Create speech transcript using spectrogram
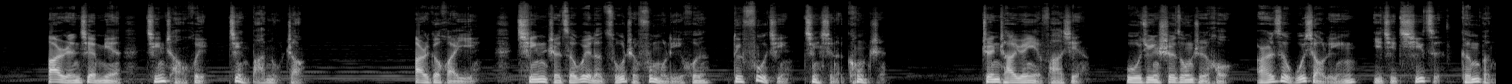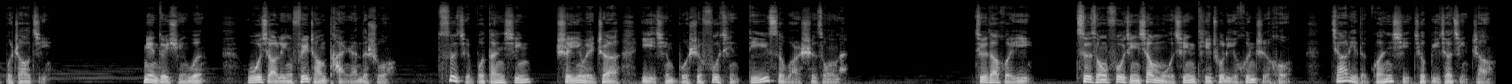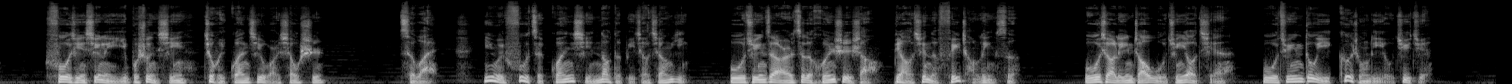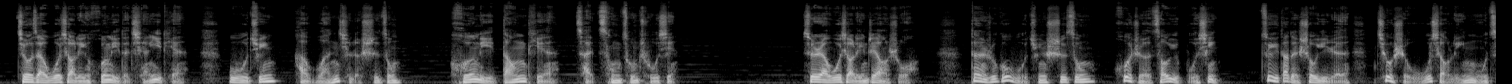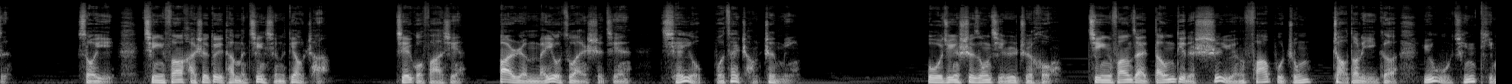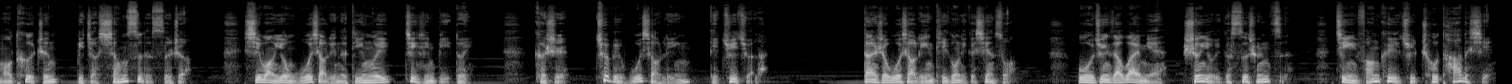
二人见面经常会剑拔弩张。二哥怀疑亲侄子为了阻止父母离婚，对父亲进行了控制。侦查员也发现，武军失踪之后，儿子吴小林以及妻子根本不着急，面对询问，吴小玲非常坦然地说：“自己不担心，是因为这已经不是父亲第一次玩失踪了。”据他回忆，自从父亲向母亲提出离婚之后，家里的关系就比较紧张，父亲心里一不顺心就会关机玩消失。此外，因为父子关系闹得比较僵硬，武军在儿子的婚事上表现得非常吝啬。吴小玲找武军要钱，武军都以各种理由拒绝。就在吴小玲婚礼的前一天，武军还玩起了失踪，婚礼当天才匆匆出现。虽然吴小玲这样说，但如果武军失踪或者遭遇不幸，最大的受益人就是吴小玲母子，所以警方还是对他们进行了调查，结果发现二人没有作案时间，且有不在场证明。武军失踪几日之后。警方在当地的尸源发布中找到了一个与武军体貌特征比较相似的死者，希望用吴小玲的 DNA 进行比对，可是却被吴小玲给拒绝了。但是吴小玲提供了一个线索：武军在外面生有一个私生子，警方可以去抽他的血。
